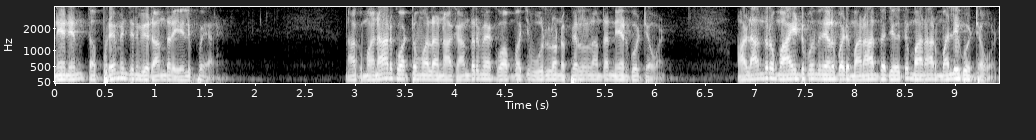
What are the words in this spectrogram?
నేను ఎంత ప్రేమించిన వీరు అందరూ వెళ్ళిపోయారు. నాకు మా నాన్న కొట్టడం వల్ల నాకు అందరమే కోపం వచ్చి ఊర్లో ఉన్న పిల్లలందరూ నేను కొట్టేవాడు వాళ్ళందరూ మా ఇంటి ముందు నిలబడి మా నాన్నతో చెబితే మా నాన్న మళ్ళీ కొట్టేవాడు.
